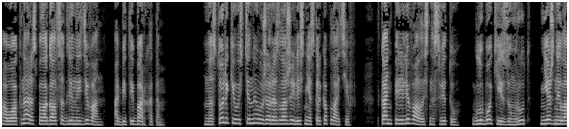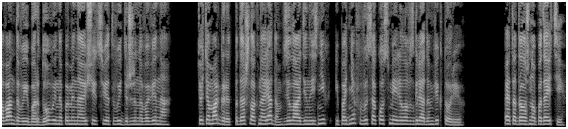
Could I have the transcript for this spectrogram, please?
а у окна располагался длинный диван, обитый бархатом. На столике у стены уже разложились несколько платьев. Ткань переливалась на свету. Глубокий изумруд, нежный лавандовый и бордовый, напоминающий цвет выдержанного вина. Тетя Маргарет подошла к нарядам, взяла один из них и, подняв, высоко смерила взглядом Викторию. «Это должно подойти»,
